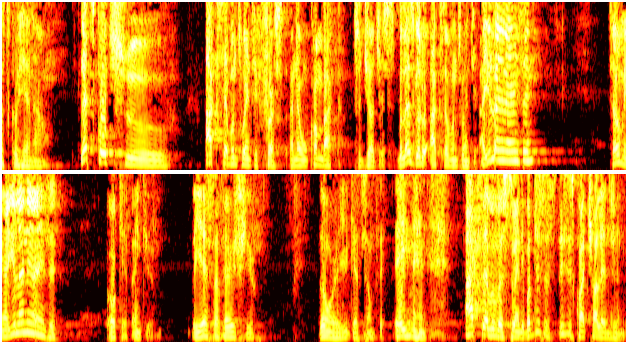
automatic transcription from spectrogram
Let's go here now. Let's go to Acts 7.20 first, and then we'll come back to Judges. But let's go to Acts 7.20. Are you learning anything? Tell me, are you learning anything? Okay, thank you. The yes are very few. Don't worry, you get something. Amen. Acts 7 verse 20. But this is, this is quite challenging.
